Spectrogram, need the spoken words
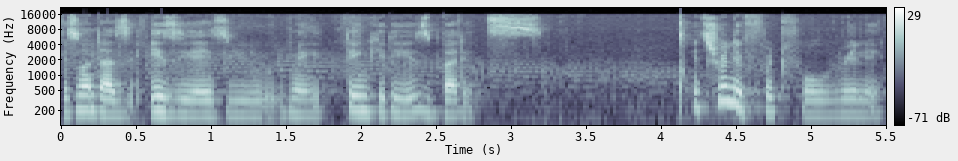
It's not as easy as you may think it is, but it's it's really fruitful, really.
